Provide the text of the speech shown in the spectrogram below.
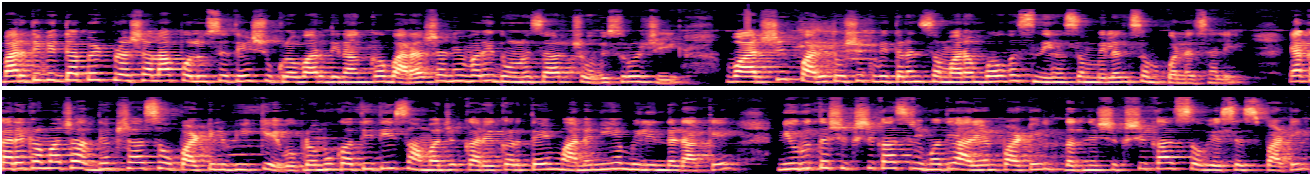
भारतीय विद्यापीठ प्रशाला पलूस येथे शुक्रवार दिनांक बारा जानेवारी दोन हजार चोवीस रोजी वार्षिक पारितोषिक वितरण समारंभ व स्नेहसंमेलन संपन्न झाले. या कार्यक्रमाच्या अध्यक्षा सौ पाटील व्हीके व प्रमुख अतिथी सामाजिक कार्यकर्ते माननीय मिलिंद डाके निवृत्त शिक्षिका श्रीमती आर्यन पाटील तज्ज्ञ शिक्षिका सौ एस एस पाटील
